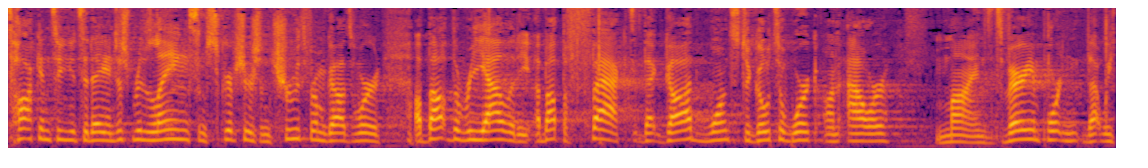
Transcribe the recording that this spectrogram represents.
talking to you today and just relaying some scriptures and truth from God's Word about the reality, about the fact that God wants to go to work on our minds. It's very important that we,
